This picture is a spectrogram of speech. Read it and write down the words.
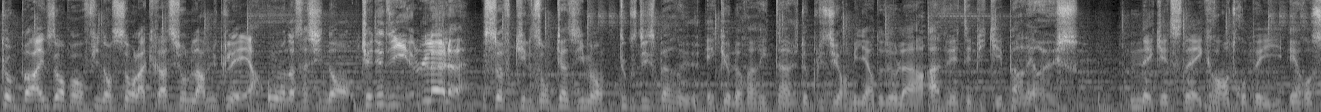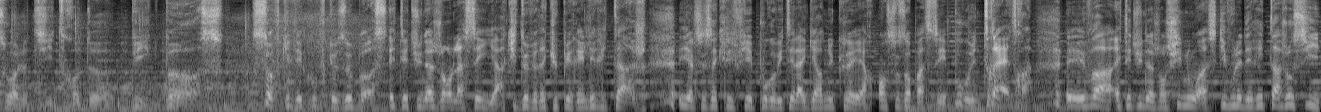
Comme par exemple en finançant la création de l'arme nucléaire ou en assassinant Kennedy, Sauf qu'ils ont quasiment tous disparu et que leur héritage de plusieurs milliards de dollars avait été piqué par les Russes. Naked Snake rentre au pays et reçoit le titre de Big Boss. Sauf qu'il découvre que The Boss était une agent de la CIA qui devait récupérer l'héritage, et elle se sacrifiait pour éviter la guerre nucléaire en se faisant passer pour une traître. Et Eva était une agent chinoise qui voulait l'héritage aussi,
